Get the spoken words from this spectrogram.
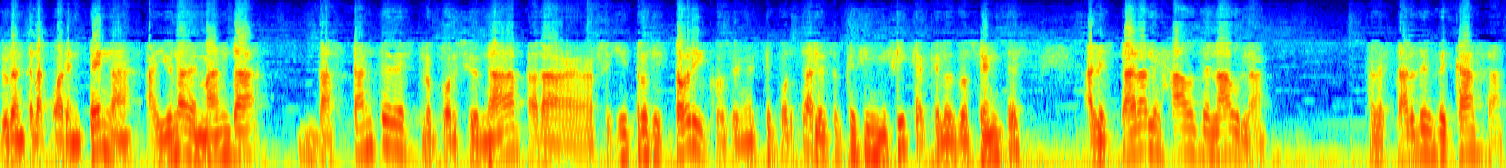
durante la cuarentena hay una demanda bastante desproporcionada para registros históricos en este portal. ¿Eso qué significa? Que los docentes, al estar alejados del aula, al estar desde casa,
